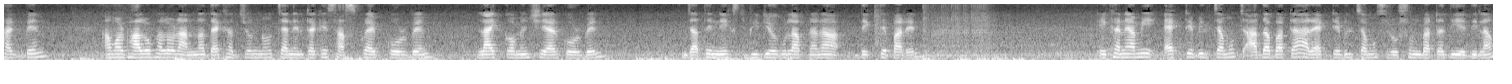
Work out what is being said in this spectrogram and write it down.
থাকবেন। আমার ভালো ভালো রান্না দেখার জন্য চ্যানেলটাকে সাবস্ক্রাইব করবেন, লাইক, কমেন্ট, শেয়ার করবেন, যাতে নেক্সট ভিডিওগুলো আপনারা দেখতে পারেন। এখানে আমি এক টেবিল চামচ আদা বাটা আর এক টেবিল চামচ রসুন বাটা দিয়ে দিলাম।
